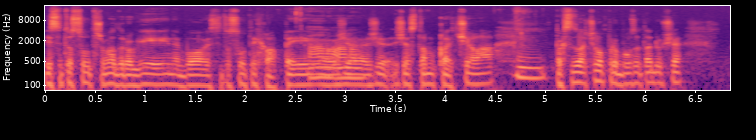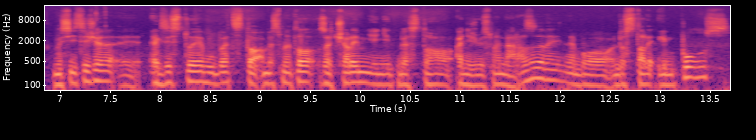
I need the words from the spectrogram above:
jestli to jsou třeba drogy, nebo jestli to jsou ty chlapy, ano, jo, ano. Že, že, že jsi tam klečela, hmm. pak se to začalo probouzet ta duše. Myslíš si, že existuje vůbec to, aby jsme to začali měnit bez toho, aniž bychom narazili nebo dostali impuls?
